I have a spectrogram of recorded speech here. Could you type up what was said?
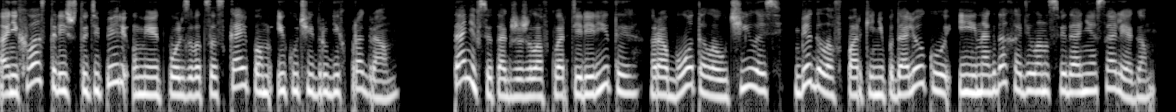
Они хвастались, что теперь умеют пользоваться скайпом и кучей других программ. Таня все так же жила в квартире Риты, работала, училась, бегала в парке неподалеку и иногда ходила на свидания с Олегом.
